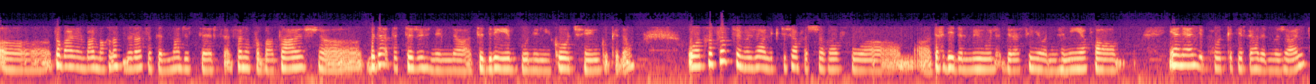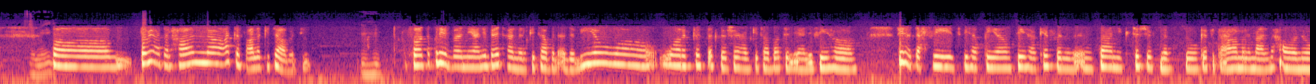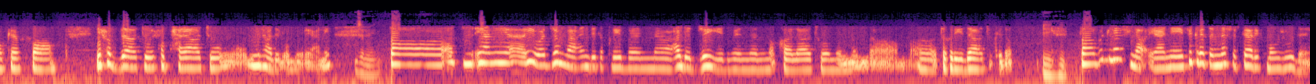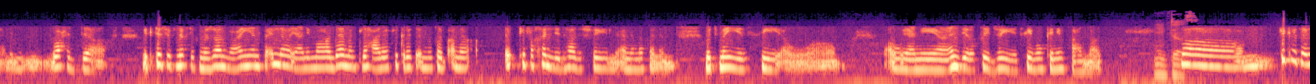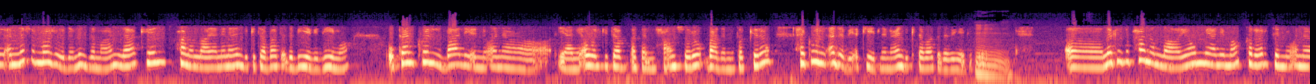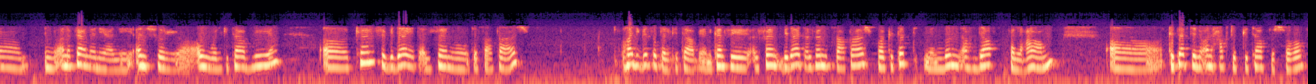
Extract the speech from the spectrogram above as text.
آه طبعا بعد ما خلصت دراسة الماجستير في 2017 آه بدأت أتجه للتدريب ولل coaching وكذا وتخصصت في مجال اكتشاف الشغف وتحديد الميول الدراسية والمهنية. ف يعني عندي بحوث كثير في هذا المجال. جميل. فطبيعة الحال عكس على كتابتي. فتقريبا يعني بعدت عن الكتابة الأدبية و... وركزت أكثر شيء على الكتابات اللي يعني فيها فيها تحفيز فيها قيم فيها كيف الإنسان يكتشف نفسه كيف يتعامل مع اللي حوله كيف يحب ذاته يحب حياته من هذه الأمور يعني. جميل. ف يعني إيوه تجمع عندي تقريبا عدد جيد من المقالات ومن التغريدات وكذا. فقلت ليش لا؟ يعني فكرة النشر تعرف موجودة. يعني الواحد يكتشف نفسه في مجال معين فإلا يعني ما دائما تلح على فكرة إنه طيب أنا كيف أخلد هذا الشيء اللي أنا مثلا متميز فيه أو أو يعني عندي رصيد جيد فيه ممكن ينفع الناس. ممتاز. فكرة النشر موجودة من زمان لكن سبحان الله يعني أنا عندي كتابات أدبية قديمة وكان كل بالي إنه أنا يعني أول كتاب مثلا حأنشره بعد المفكره حيكون أدبي أكيد لأنه عندي كتابات أدبية كثير. آه لكن سبحان الله يوم يعني ما قررت إنه أنا إنه أنا فعلا يعني أنشر أول كتاب لي آه كان في بداية 2019 وهذه قصة الكتاب. يعني كان في 2000 بداية 2019 فكتبت من ضمن أهداف العام آه كتبت إنه أنا حكتب كتاب في الشغف.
